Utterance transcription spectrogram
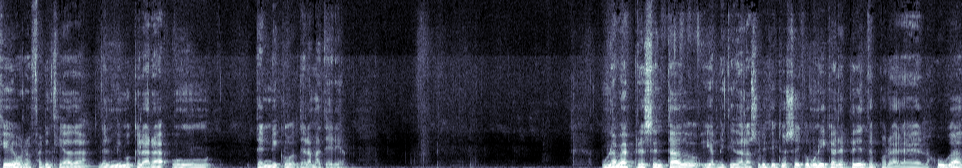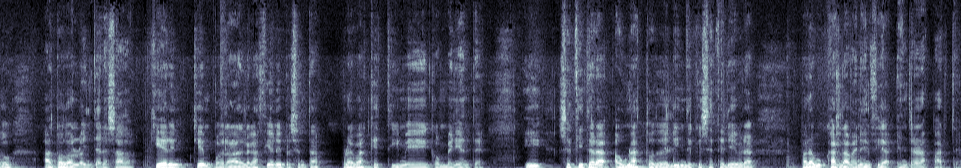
georreferenciada del mismo que le hará un técnico de la materia. Una vez presentado y admitida la solicitud, se comunica el expediente por el juzgado a todos los interesados, quieren, quien podrá la delegación y presentar pruebas que estime convenientes. Y se citará a un acto de deslinde que se celebra para buscar la venencia entre las partes.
